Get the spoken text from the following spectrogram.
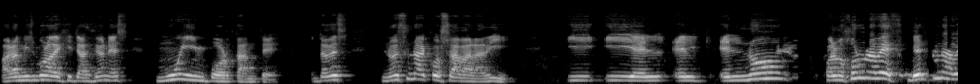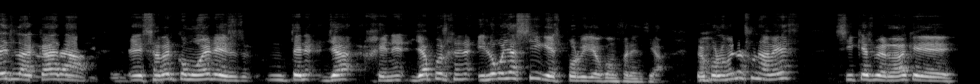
ahora mismo la digitalización es muy importante. Entonces, no es una cosa baladí. Y, y el, el, el, no, a lo mejor una vez, verte una vez la cara, eh, saber cómo eres, tener, ya, gener, ya pues y luego ya sigues por videoconferencia. Pero por lo menos una vez sí que es verdad que,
